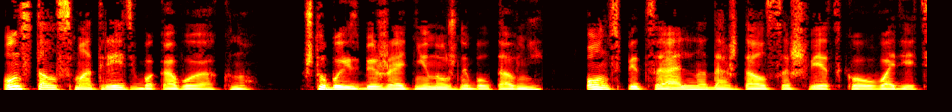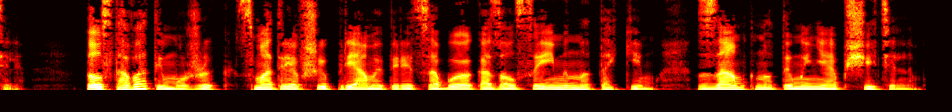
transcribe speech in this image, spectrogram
он стал смотреть в боковое окно. Чтобы избежать ненужной болтовни, он специально дождался шведского водителя. Толстоватый мужик, смотревший прямо перед собой, оказался именно таким, замкнутым и необщительным,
